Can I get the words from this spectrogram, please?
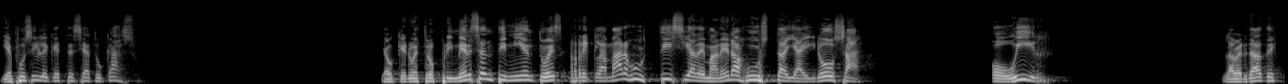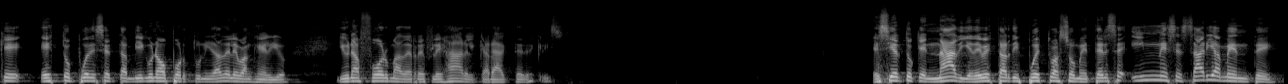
Y es posible que este sea tu caso. Y aunque nuestro primer sentimiento es reclamar justicia de manera justa y airosa, o huir, la verdad es que esto puede ser también una oportunidad del Evangelio y una forma de reflejar el carácter de Cristo. Es cierto que nadie debe estar dispuesto a someterse innecesariamente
